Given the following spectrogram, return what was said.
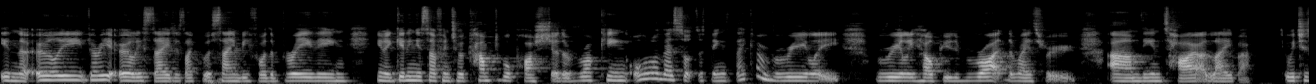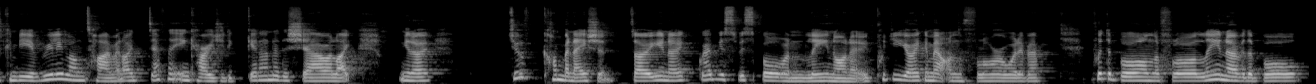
in the early very early stages like we were saying before the breathing you know getting yourself into a comfortable posture the rocking all of those sorts of things they can really really help you right the way through um, the entire labor which is, can be a really long time. And i definitely encourage you to get under the shower like you know do a combination. So, you know, grab your Swiss ball and lean on it. Put your yoga mat on the floor or whatever. Put the ball on the floor, lean over the ball,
